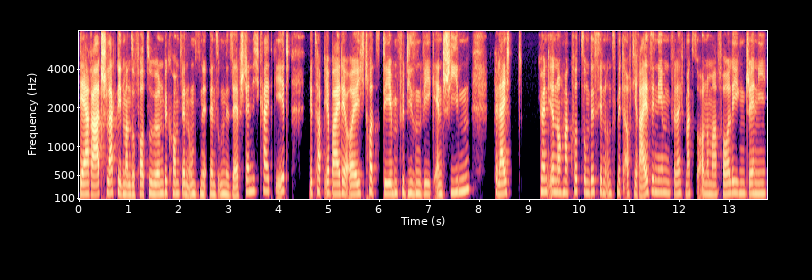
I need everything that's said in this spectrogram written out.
der Ratschlag, den man sofort zu hören bekommt, wenn ne, es um eine Selbstständigkeit geht. Jetzt habt ihr beide euch trotzdem für diesen Weg entschieden. Vielleicht könnt ihr noch mal kurz so ein bisschen uns mit auf die Reise nehmen. Vielleicht magst du auch noch mal vorlegen, Jenny.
